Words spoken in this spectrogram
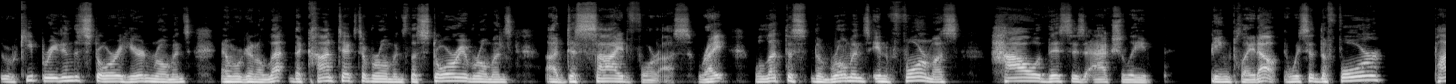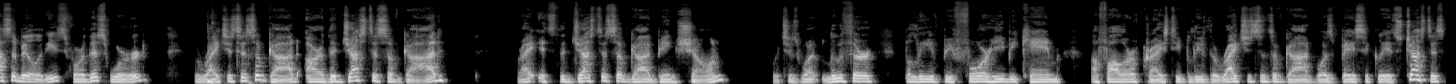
we keep reading the story here in Romans, and we're going to let the context of Romans, the story of Romans, uh, decide for us, right? We'll let this, the Romans inform us how this is actually being played out. And we said the four possibilities for this word, the righteousness of God, are the justice of God, right? It's the justice of God being shown, which is what Luther believed before he became a follower of Christ. He believed the righteousness of God was basically its justice.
